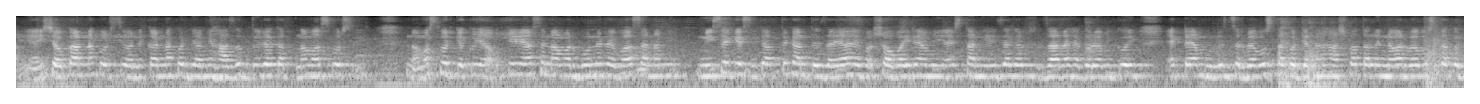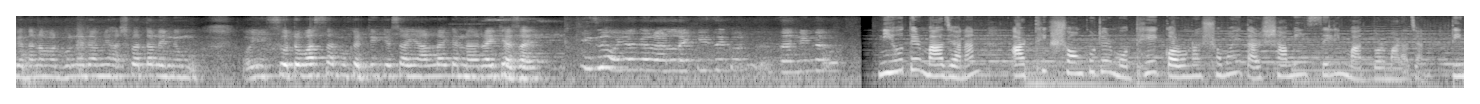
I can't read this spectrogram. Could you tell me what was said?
আমি আইসাও কান্না করছি, অনেক কান্না করবি, আমি হাজর দুই রেখাত নামাজ পড়ছি। নামাজ পড়কে কই কে আসেন আমার বোনের বাসান আমি নিচে গেছি, কাঁদতে কাঁদতে যাই এবার সবাইরে আমি স্থানীয় জায়গায় যারা হ্যাঁ করে, আমি কই, একটা অ্যাম্বুলেন্সের ব্যবস্থা করিয়ে দেন, হাসপাতালে নেওয়ার ব্যবস্থা করিয়ে দেন, আমার বোনের আমি হাসপাতালে নেব ওই ছোটো বাচ্চার মুখের দিকে চাই, আল্লাহ কেন রাইখা যায়? কি যে হয়ে গেল, আল্লাহ কি যে করতে জানি না। নিহতের মা জানান আর্থিক সংকটের মধ্যে করোনার সময় তার স্বামী সেলিম মাতবর মারা যান। তিন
